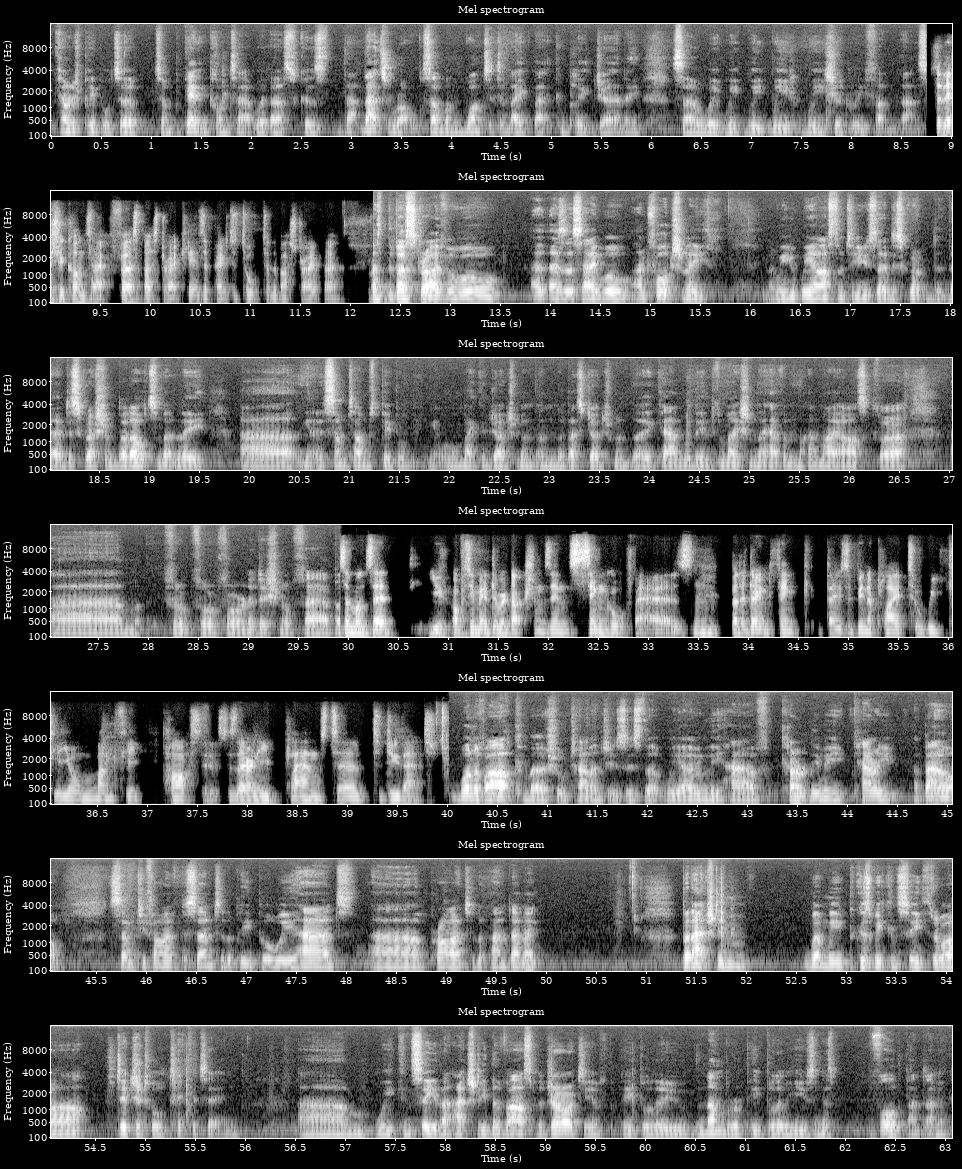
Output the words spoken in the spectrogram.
encourage people to, to get in contact with us because that, that's wrong. Someone wanted to make that complete journey, so we, we, we, we, we should refund that. So they should contact First Bus directly as opposed to talk to the bus driver. The bus driver will, as I say, well, unfortunately, we, we ask them to use their, discre- their discretion, but ultimately uh, you know, sometimes people you know, will make a judgment and the best judgment they can with the information they have and, and might ask for, um, for, for, for an additional fare. But someone said you've obviously made the reductions in single fares, mm. but I don't think those have been applied to weekly or monthly passes. Is there any plans to, to do that? One of our commercial challenges is that we only have currently we carry about 75% of the people we had uh, prior to the pandemic. But actually, when we because we can see through our digital ticketing, um, we can see that actually the vast majority of the people who, the number of people who were using us before the pandemic,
